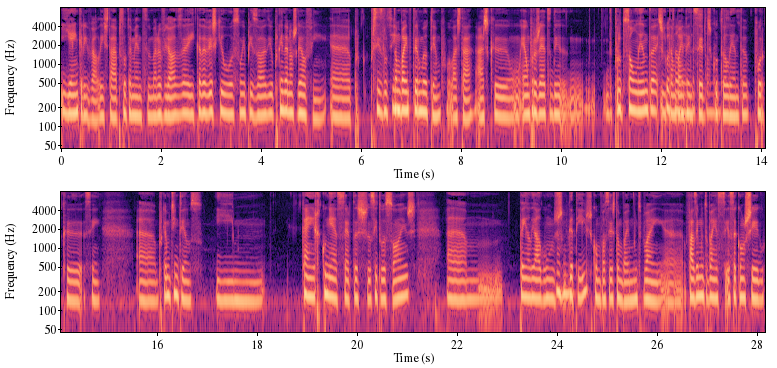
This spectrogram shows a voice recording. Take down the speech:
E é incrível e está absolutamente maravilhosa. E cada vez que eu ouço um episódio, porque ainda não cheguei ao fim, uh, porque preciso Sim. também de ter o meu tempo, lá está. Acho que é um projeto de, de produção lenta e também lenta, tem de ser de escuta lenta, porque, sim, uh, porque é muito intenso. E hum, quem reconhece certas situações. Um, tem ali alguns uhum. gatilhos, como vocês também muito bem uh, fazem muito bem esse, esse aconchego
